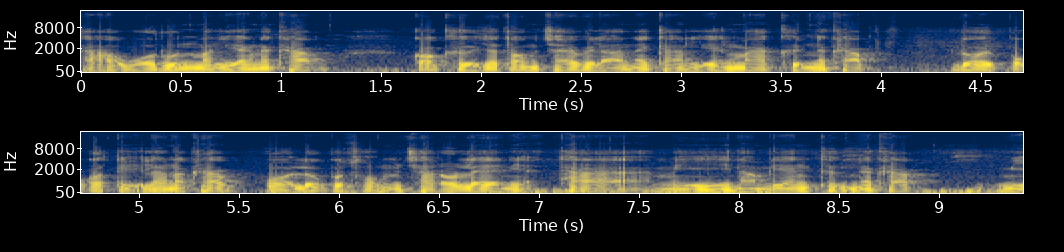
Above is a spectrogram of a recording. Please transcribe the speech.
สาววัวรุ่นมาเลี้ยงนะครับ ก็คือจะต้องใช้เวลาในการเลี้ยงมากขึ้นนะครับ โดยปกติแล้วนะครับวัวลูกผสมชาโรเล่เนี่ยถ้ามีน้ำเลี้ยงถึงนะครับมี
